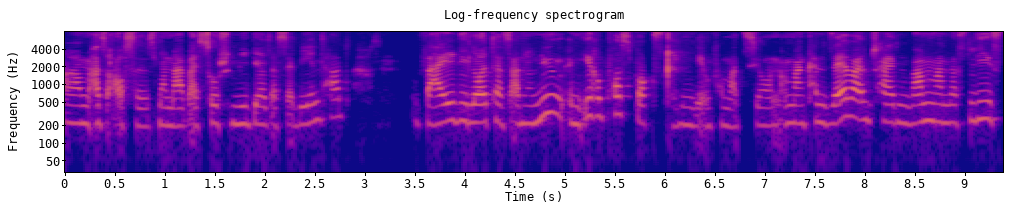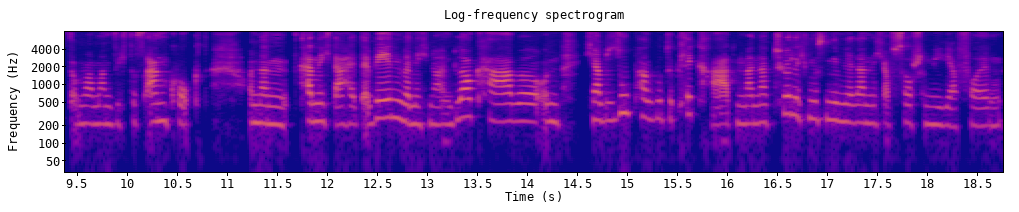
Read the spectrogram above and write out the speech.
Ähm, also außer, dass man mal bei Social Media das erwähnt hat weil die Leute das anonym in ihre Postbox kriegen, die Informationen. Und man kann selber entscheiden, wann man das liest und wann man sich das anguckt. Und dann kann ich da halt erwähnen, wenn ich einen neuen Blog habe. Und ich habe super gute Klickraten, weil natürlich müssen die mir dann nicht auf Social Media folgen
